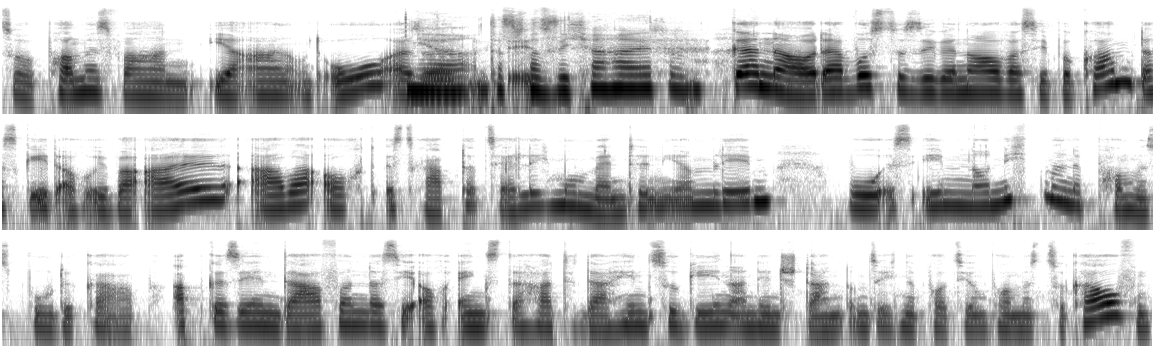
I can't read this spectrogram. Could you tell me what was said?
So, Pommes waren ihr A und O. Also ja, das war Sicherheit. Genau, da wusste sie genau, was sie bekommt. Das geht auch überall. Aber auch es gab tatsächlich Momente in ihrem Leben, wo es eben noch nicht mal eine Pommesbude gab. Abgesehen davon, dass sie auch Ängste hatte, da hinzugehen an den Stand und sich eine Portion Pommes zu kaufen.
